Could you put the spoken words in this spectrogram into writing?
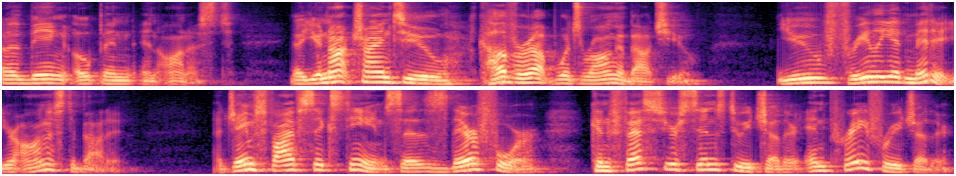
of being open and honest. Now, you're not trying to cover up what's wrong about you. You freely admit it, you're honest about it. Now, James 5:16 says, "Therefore, confess your sins to each other and pray for each other."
